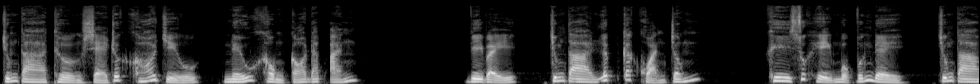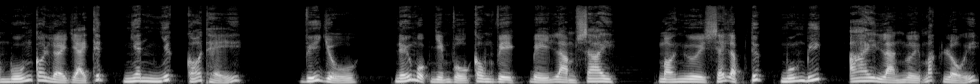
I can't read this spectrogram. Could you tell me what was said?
chúng ta thường sẽ rất khó chịu nếu không có đáp án vì vậy, chúng ta lấp các khoảng trống. Khi xuất hiện một vấn đề, chúng ta muốn có lời giải thích nhanh nhất có thể. Ví dụ, nếu một nhiệm vụ công việc bị làm sai, mọi người sẽ lập tức muốn biết ai là người mắc lỗi.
